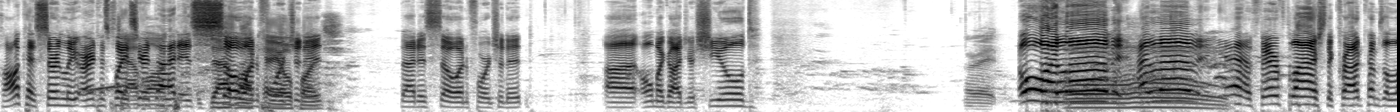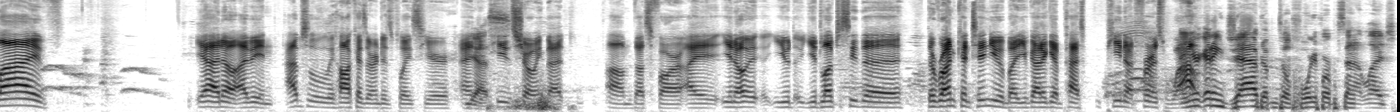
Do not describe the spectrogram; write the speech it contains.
Hawk has certainly earned his place here. Jab That is so unfortunate. That is so unfortunate. Uh, oh my God, your shield. All right. Oh, I love it! I love it! Oh. Yeah, fair flash. The crowd comes alive. Yeah, no, I mean, absolutely, Hawk has earned his place here, and Yes. he's showing that um, thus far. I, you know, you'd you'd love to see the the run continue, but you've got to get past Peanut first. Wow. And you're getting jabbed up until 44% at ledge.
